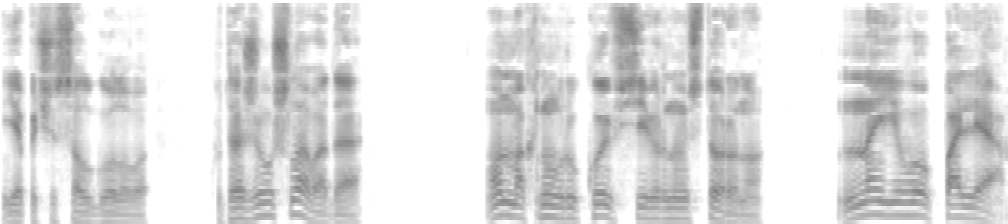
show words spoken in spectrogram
Я почесал голову. Куда же ушла вода? Он махнул рукой в северную сторону. На его поля.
